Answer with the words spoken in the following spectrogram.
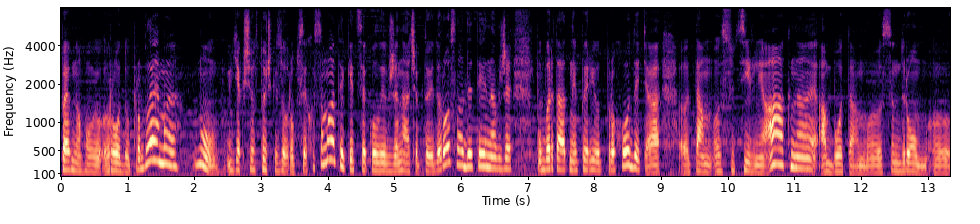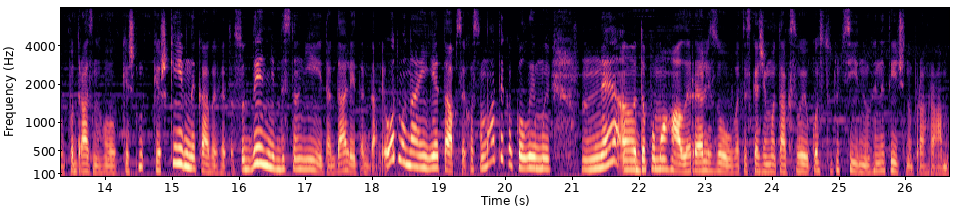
певного роду проблеми. Ну, якщо з точки зору психосоматики, це коли вже, начебто, і доросла дитина вже пубертатний період проходить, а е, там е, суцільні акне або там е, синдром подразного киш- кишківника, вегетосудинні дистонії і так далі. І так далі. От вона і є та психосоматика, коли ми не допомагали реалізовувати, скажімо так, свою конституційну генетичну програму,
